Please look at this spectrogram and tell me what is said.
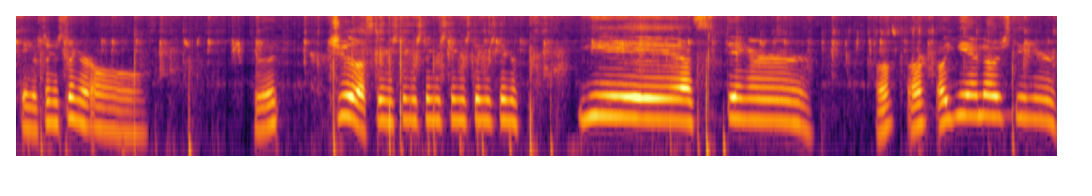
Stinger, stinger, stinger. Oh. Good. Just stinger, stinger, stinger, stinger, stinger, stinger. Yeah, stinger. Huh? Huh? Oh yeah, another stinger.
